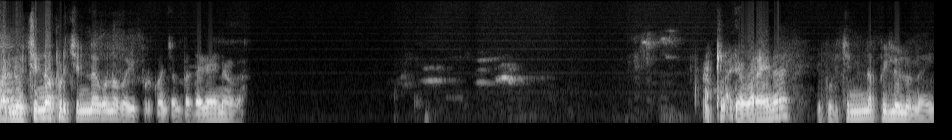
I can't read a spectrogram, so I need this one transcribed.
మరి నువ్వు చిన్నప్పుడు చిన్నగా ఉన్నావు ఇప్పుడు కొంచెం పెద్దగా అయినావుగా అట్లా ఎవరైనా ఇప్పుడు చిన్న పిల్లులు ఉన్నాయి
